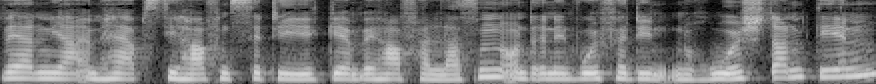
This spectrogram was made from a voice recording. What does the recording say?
werden ja im Herbst die Hafen City GmbH verlassen und in den wohlverdienten Ruhestand gehen.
